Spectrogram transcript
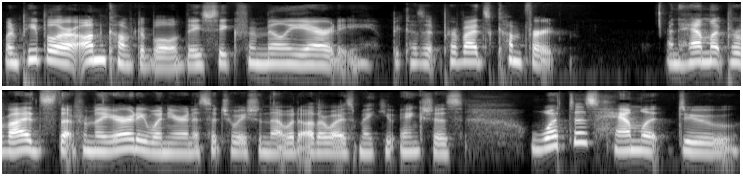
when people are uncomfortable, they seek familiarity because it provides comfort. And Hamlet provides that familiarity when you're in a situation that would otherwise make you anxious. What does Hamlet do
